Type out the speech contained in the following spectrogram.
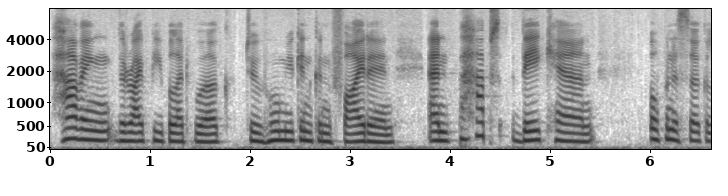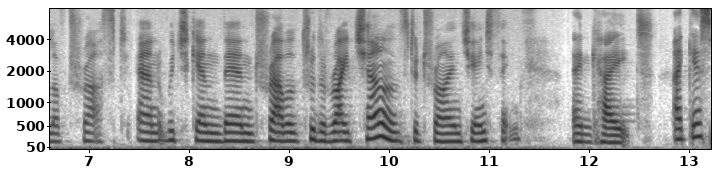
having the right people at work to whom you can confide in, and perhaps they can open a circle of trust and which can then travel through the right channels to try and change things. And Kate, I guess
